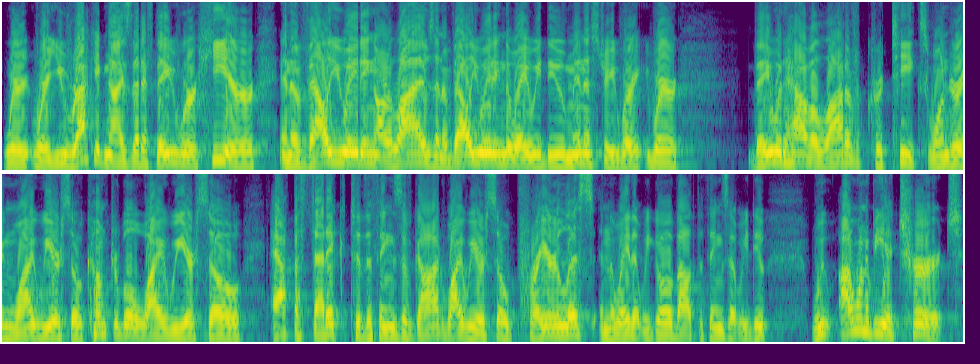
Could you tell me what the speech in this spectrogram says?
Where, where you recognize that if they were here and evaluating our lives and evaluating the way we do ministry, where, where they would have a lot of critiques, wondering why we are so comfortable, why we are so apathetic to the things of God, why we are so prayerless in the way that we go about the things that we do. We, I want to be a church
